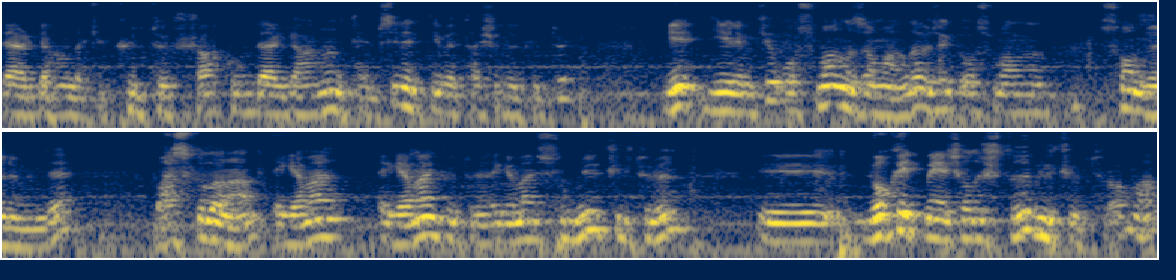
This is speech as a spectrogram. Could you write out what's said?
dergahındaki kültür, Şahkulu dergahının temsil ettiği ve taşıdığı kültür di- diyelim ki Osmanlı zamanında özellikle Osmanlı'nın son döneminde baskılanan egemen egemen kültürün, egemen sünni kültürün e, yok etmeye çalıştığı bir kültür ama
